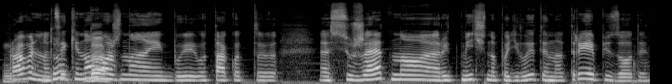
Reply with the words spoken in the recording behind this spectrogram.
Правильно, Да, це кіно да. можна якби отак, от е, сюжетно, ритмічно поділити на три епізоди.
